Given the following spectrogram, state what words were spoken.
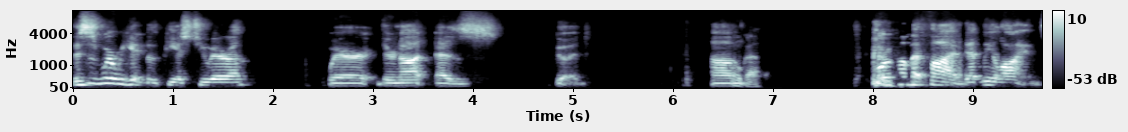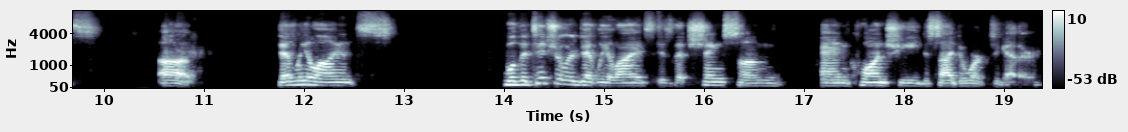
this is where we get into the PS2 era, where they're not as good. Um, okay. Mortal Kombat 5, Deadly Alliance. Uh, Deadly Alliance. Well, the titular Deadly Alliance is that Shang Tsung and Quan Chi decide to work together.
